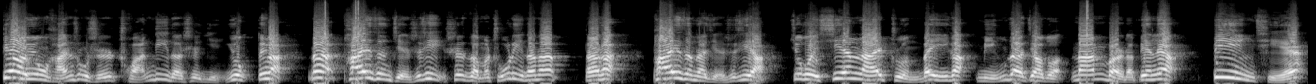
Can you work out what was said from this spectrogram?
调用函数时传递的是引用，对吧？那 Python 解释器是怎么处理的呢？大家看 Python 的解释器啊，就会先来准备一个名字叫做 number 的变量，并且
